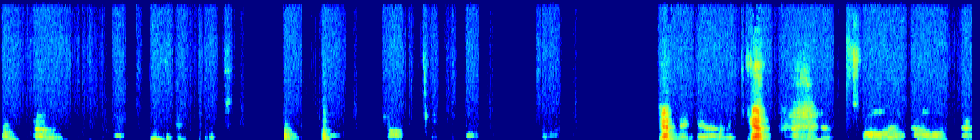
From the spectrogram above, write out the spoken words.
from toe. Mm. Yeah. Yeah. Smaller on how long that.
